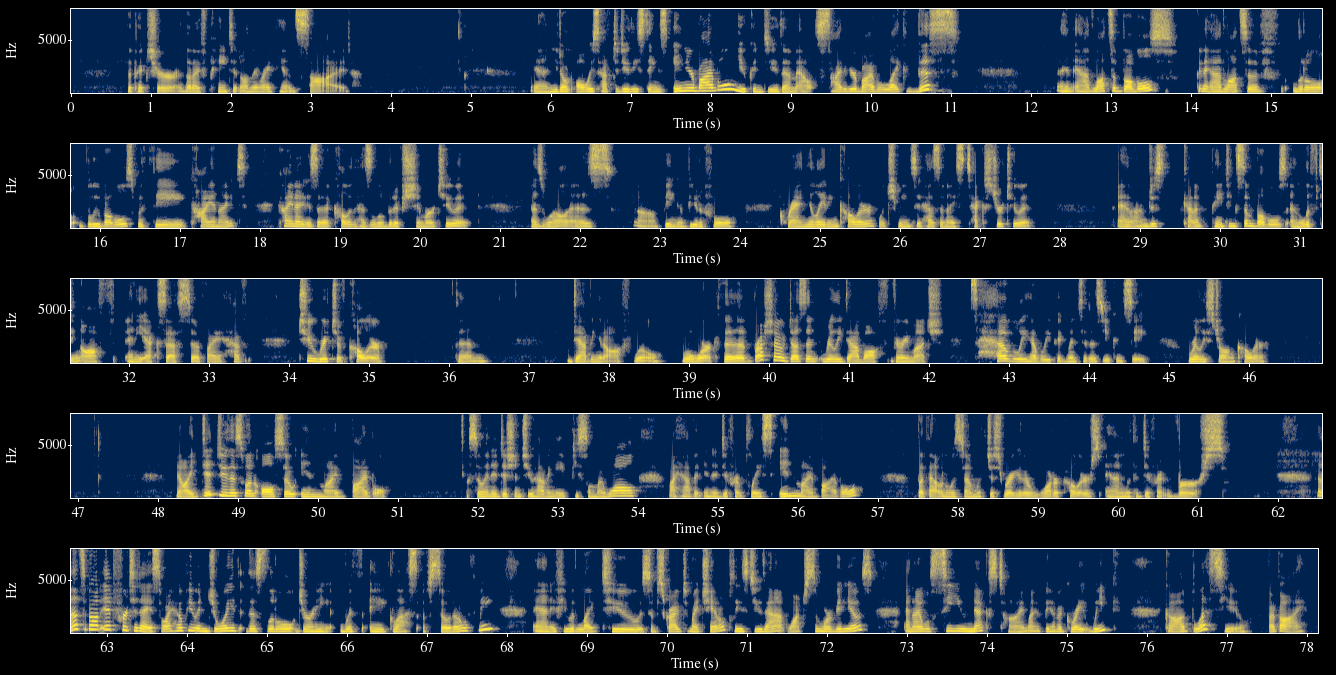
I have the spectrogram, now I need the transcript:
the picture that I've painted on the right hand side. And you don't always have to do these things in your Bible. You can do them outside of your Bible like this and add lots of bubbles. I'm going to add lots of little blue bubbles with the kyanite. Kyanite is a color that has a little bit of shimmer to it, as well as uh, being a beautiful granulating color, which means it has a nice texture to it. And I'm just kind of painting some bubbles and lifting off any excess. So if I have too rich of color, then dabbing it off will will work. The Brusho doesn't really dab off very much. It's heavily, heavily pigmented as you can see. Really strong color. Now I did do this one also in my Bible. So in addition to having a piece on my wall, I have it in a different place in my Bible, but that one was done with just regular watercolors and with a different verse. And that's about it for today. So I hope you enjoyed this little journey with a glass of soda with me. And if you would like to subscribe to my channel, please do that. Watch some more videos. And I will see you next time. I hope you have a great week. God bless you. Bye-bye.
